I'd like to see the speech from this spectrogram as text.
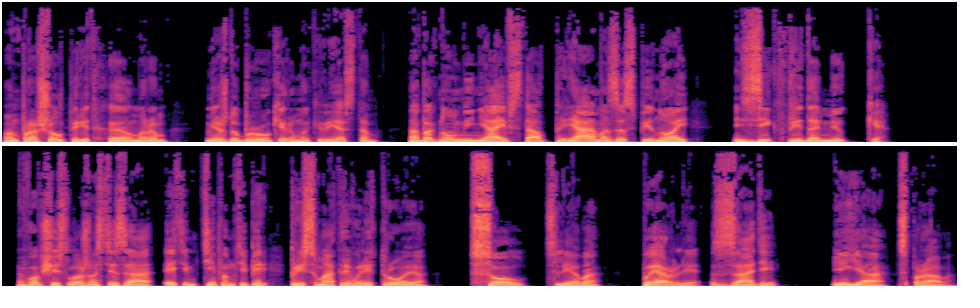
Он прошел перед Хелмером, между Брукером и Квестом, обогнул меня и встал прямо за спиной Зигфрида Мюкке. В общей сложности за этим типом теперь присматривали трое. Сол слева, Перли сзади и я справа.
